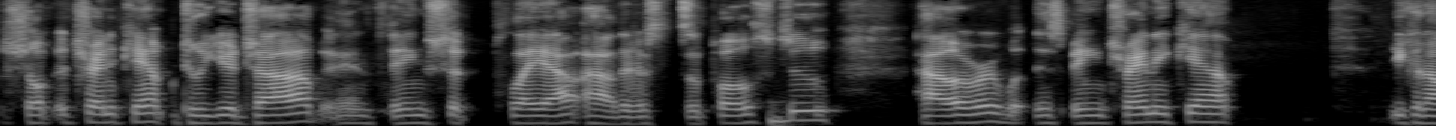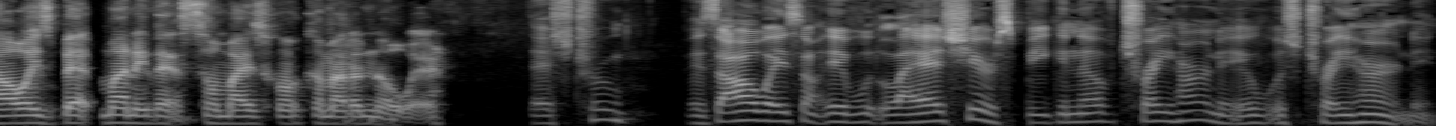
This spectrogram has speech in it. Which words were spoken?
show up to training camp, do your job, and things should play out how they're supposed to. However, with this being training camp, you can always bet money that somebody's going to come out of nowhere. That's true. It's always it was last year. Speaking of Tre Herndon, it was Tre Herndon.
